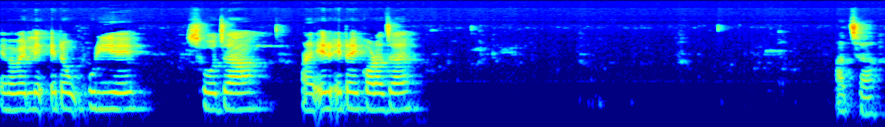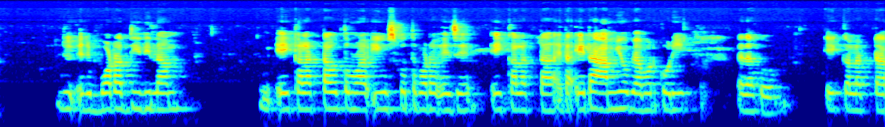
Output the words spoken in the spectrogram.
এভাবে এটা ঘুরিয়ে সোজা মানে এটাই করা যায়। আচ্ছা এই যে বর্ডার দিয়ে দিলাম। এই কালারটাও তোমরা ইউজ করতে পারো। এই যে এই কালারটা, এটা এটা আমিও ব্যবহার করি। দেখো, এই কালারটা।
